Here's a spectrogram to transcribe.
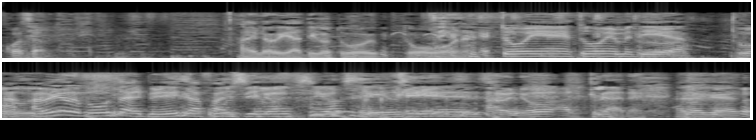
WhatsApp. Ay, los viáticos estuvo, estuvo buena. Estuvo bien, estuvo bien metida. A, a mí lo que me gusta del periodista Un Falsetti. silencio Sí, que silencio. habló al clara. A lo que-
